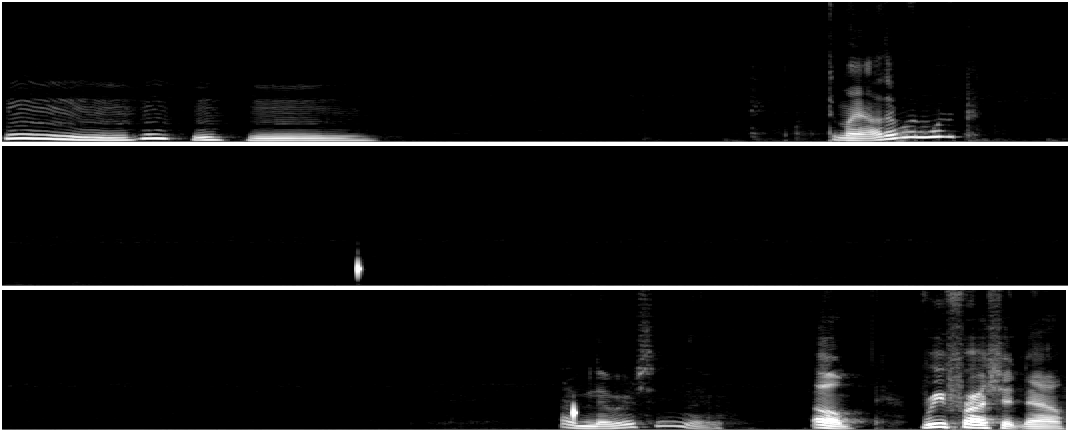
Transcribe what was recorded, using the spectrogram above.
Hmm. Did my other one work? I've never seen that. Oh, refresh it now.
